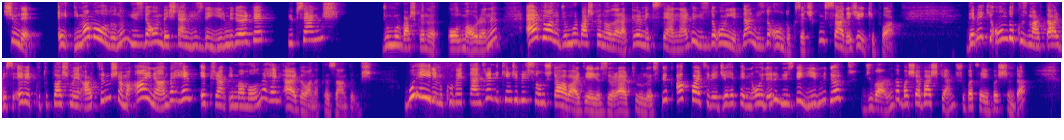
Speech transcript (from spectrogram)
Şimdi e, İmamoğlu'nun yüzde on beşten yüzde yirmi dörde yükselmiş Cumhurbaşkanı olma oranı. Erdoğan'ı Cumhurbaşkanı olarak görmek isteyenler de yüzde on yediden yüzde on dokuza çıkmış sadece iki puan. Demek ki 19 Mart darbesi evet kutuplaşmayı artırmış ama aynı anda hem Ekrem İmamoğlu'na hem Erdoğan'a kazandırmış. Bu eğilimi kuvvetlendiren ikinci bir sonuç daha var diye yazıyor Ertuğrul Özkök. AK Parti ve CHP'nin oyları yüzde 24 civarında başa başken Şubat ayı başında.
